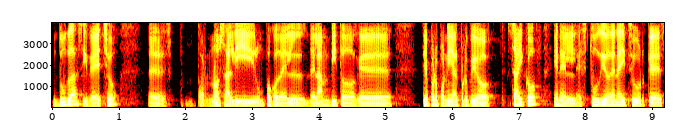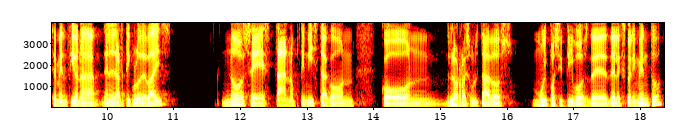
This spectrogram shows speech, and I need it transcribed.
dudas, y de hecho, por no salir un poco del, ámbito que, proponía el propio Saikov, en el estudio de Nature que se menciona en el artículo de Vice, no se es tan optimista con, con los resultados muy positivos del experimento.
